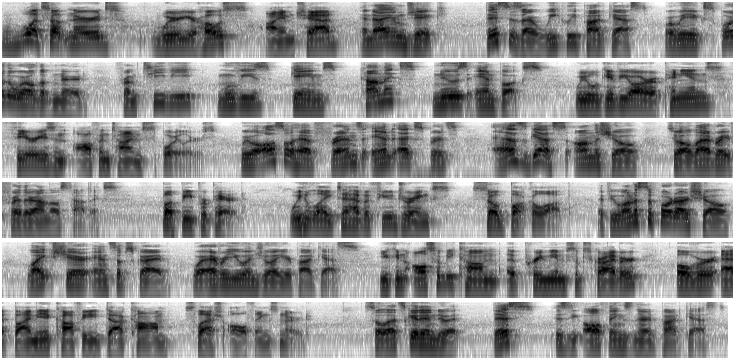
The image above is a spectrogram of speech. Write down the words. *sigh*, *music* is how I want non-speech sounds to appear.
What's up, nerds? We're your hosts. I am Chad. And I am Jake. This is our weekly podcast where we explore the world of nerd from TV, movies, games, comics, news, and books. We will give you our opinions, theories, and oftentimes spoilers. We will also have friends and experts as guests on the show to elaborate further on those topics. But be prepared. We like to have a few drinks, so buckle up. If you want to support our show, like, share, and subscribe wherever you enjoy your podcasts. You can also become a premium subscriber over at buymeacoffee.com slash all things nerd. So let's get into it. This is the All Things Nerd podcast.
